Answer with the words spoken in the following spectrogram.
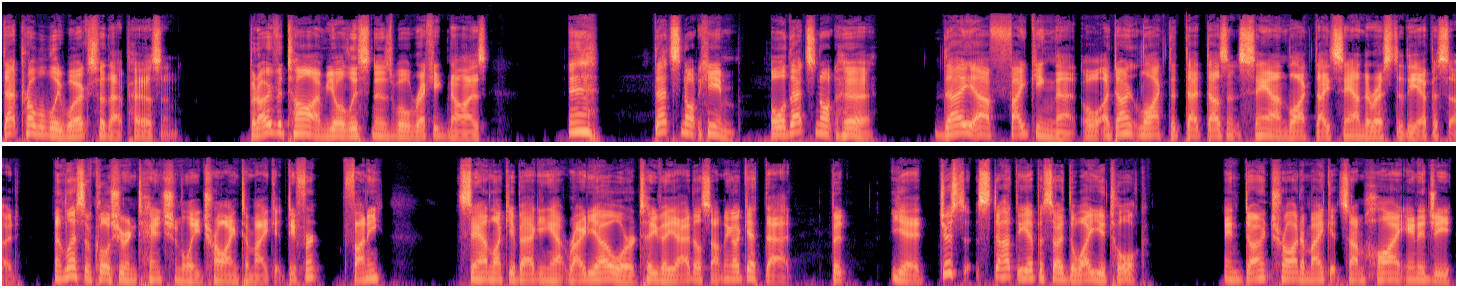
that probably works for that person. But over time, your listeners will recognize, eh, that's not him or that's not her they are faking that, or I don't like that that doesn't sound like they sound the rest of the episode. Unless, of course, you're intentionally trying to make it different, funny, sound like you're bagging out radio or a TV ad or something. I get that. But yeah, just start the episode the way you talk. And don't try to make it some high energy,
